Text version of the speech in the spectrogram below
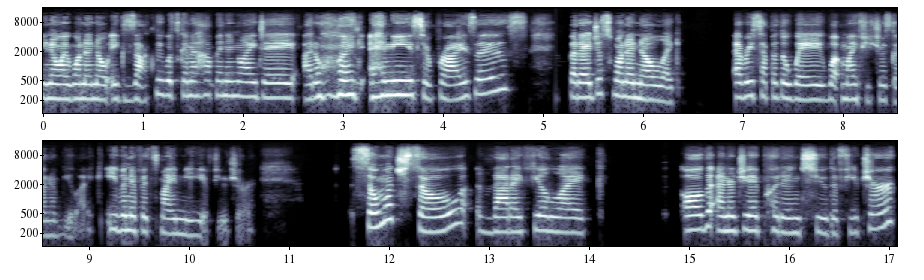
You know, I want to know exactly what's going to happen in my day. I don't like any surprises, but I just want to know, like, every step of the way what my future is going to be like, even if it's my immediate future. So much so that I feel like all the energy I put into the future,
